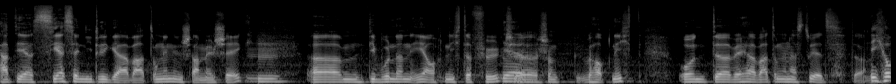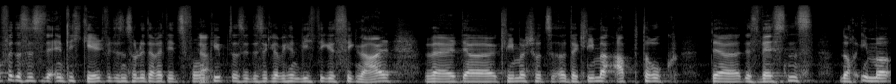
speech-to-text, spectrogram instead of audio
hatte ja sehr, sehr niedrige Erwartungen in Sharm el-Sheikh. Mhm. Ähm, die wurden dann eh auch nicht erfüllt, ja. äh, schon überhaupt nicht. Und äh, welche Erwartungen hast du jetzt daran? Ich hoffe, dass es endlich Geld für diesen Solidaritätsfonds ja. gibt. Also das ist, glaube ich, ein wichtiges Signal, weil der Klimaschutz, äh, der Klimaabdruck der, des Westens noch immer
